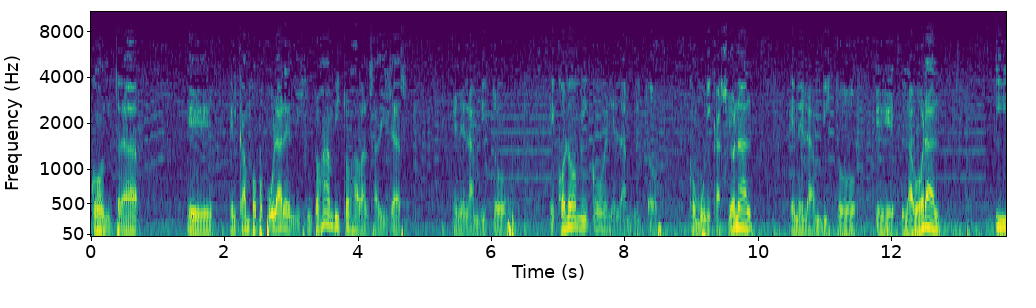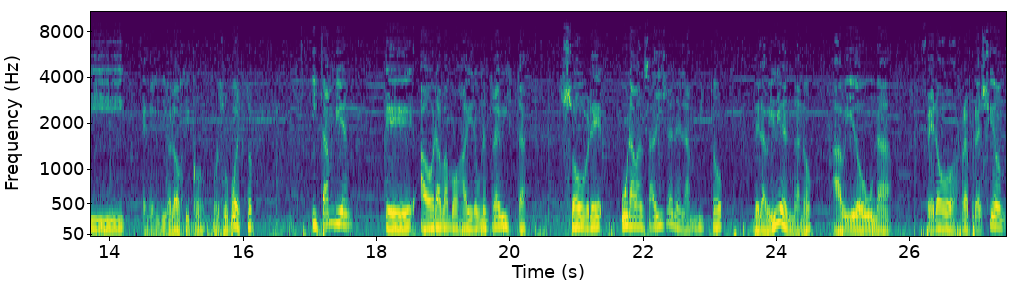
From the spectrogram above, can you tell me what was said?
contra el campo popular en distintos ámbitos, avanzadillas en el ámbito económico, en el ámbito comunicacional, en el ámbito laboral y en el ideológico, por supuesto. Y también ahora vamos a ir a una entrevista sobre una avanzadilla en el ámbito de la vivienda, ¿no? Ha habido una feroz represión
